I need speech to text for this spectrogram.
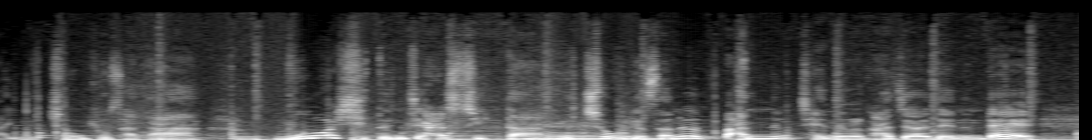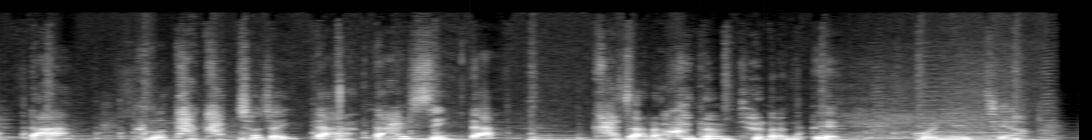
나 유치원 교사다. 무엇이든지 할 수 있다. 유치원 교사는 만능 재능을 가져야 되는데 나 그거 다 갖춰져 있다. 나 할 수 있다. 가자라고 남편한테 권유했죠.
